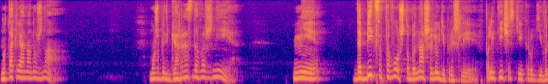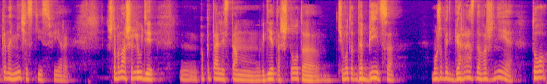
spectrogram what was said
Но так ли она нужна? Может быть, гораздо важнее не добиться того, чтобы наши люди пришли в политические круги, в экономические сферы, чтобы наши люди попытались там где-то что-то, чего-то добиться. Может быть, гораздо важнее то,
